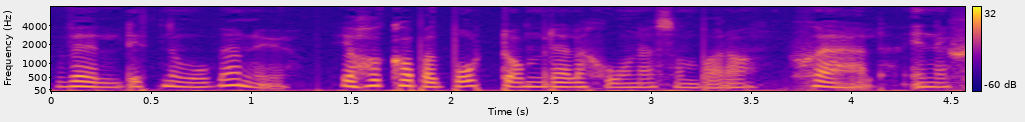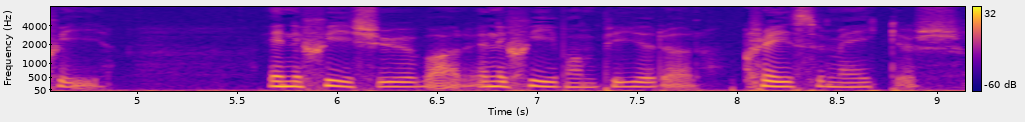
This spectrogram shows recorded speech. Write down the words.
väldigt noga nu. Jag har kapat bort de relationer som bara stjäl energi energitjuvar, energivampyrer, crazy makers.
